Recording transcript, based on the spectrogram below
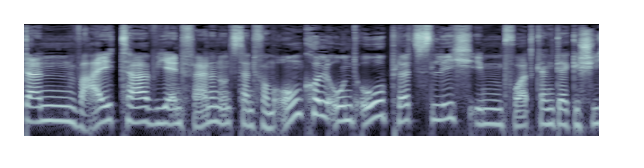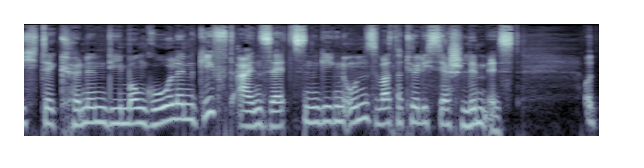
dann weiter. Wir entfernen uns dann vom Onkel und oh, plötzlich im Fortgang der Geschichte können die Mongolen Gift einsetzen gegen uns, was natürlich sehr schlimm ist. Und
